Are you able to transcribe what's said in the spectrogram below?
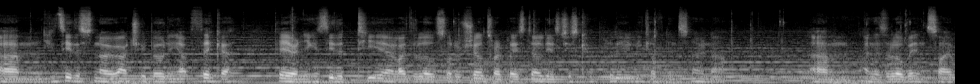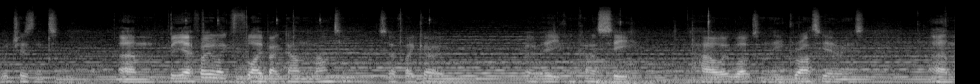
um, you can see the snow actually building up thicker here and you can see the tier, like the little sort of shelter I placed earlier is just completely covered in snow now. Um, and there's a little bit inside which isn't. Um, but yeah if I like fly back down the mountain so if I go over here you can kind of see how it works on the grassy areas. Um,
